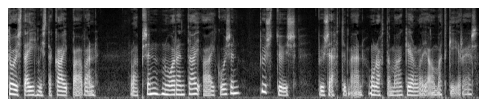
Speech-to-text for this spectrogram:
toista ihmistä kaipaavan lapsen, nuoren tai aikuisen, pystyisi pysähtymään, unohtamaan kello ja omat kiireensä.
